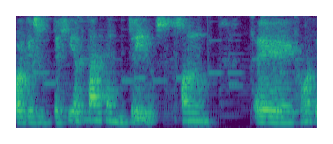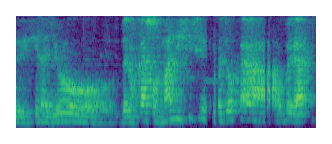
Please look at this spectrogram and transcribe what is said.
porque sus tejidos están desnutridos. Son, eh, como te dijera yo, de los casos más difíciles que me toca operar,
